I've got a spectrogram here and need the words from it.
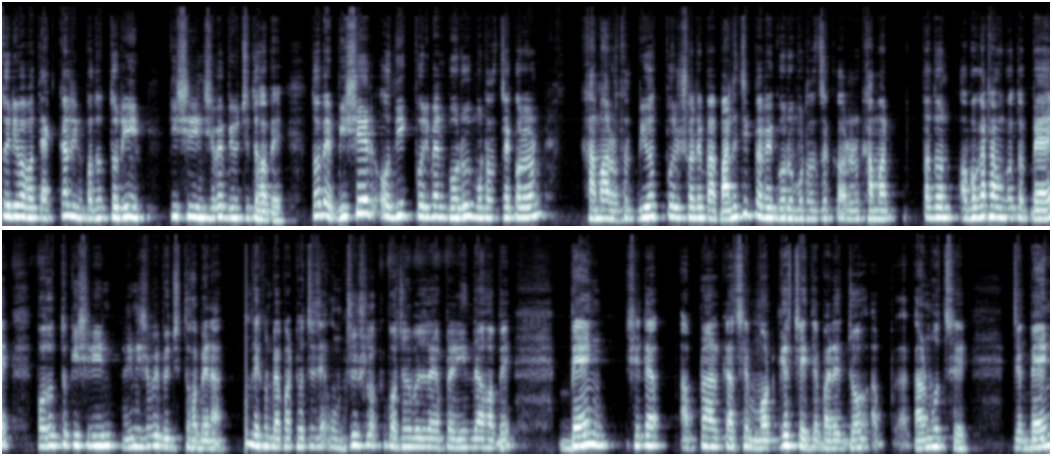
তৈরি বাবদ এককালীন প্রদত্ত ঋণ কৃষি ঋণ হিসেবে বিবেচিত হবে। তবে বিশের অধিক পরিমাণ গরু মোটা তাজাকরণ খামার অর্থাৎ বৃহৎ পরিসরে বা বাণিজ্যিকভাবে গরু মোটাতাজাকরণ খামার উৎপাদন, অবকাঠামোগত ব্যয়, প্রদত্ত কৃষি ঋণ ঋণ হিসেবে বিবেচিত হবে না। দেখুন, ব্যাপারটা হচ্ছে যে উনত্রিশ লক্ষ পঁচানব্বই হাজার আপনার ঋণ দেওয়া হবে। ব্যাংক সেটা আপনার কাছে মর্টগেজ চাইতে পারে। কারণ হচ্ছে যে ব্যাংক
